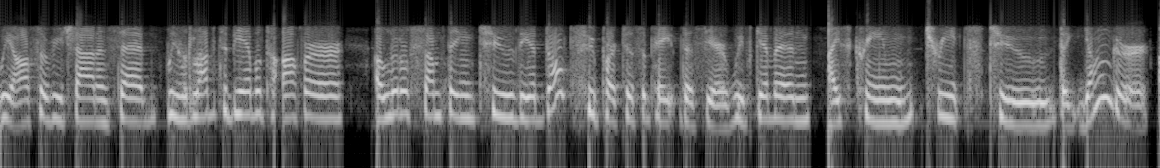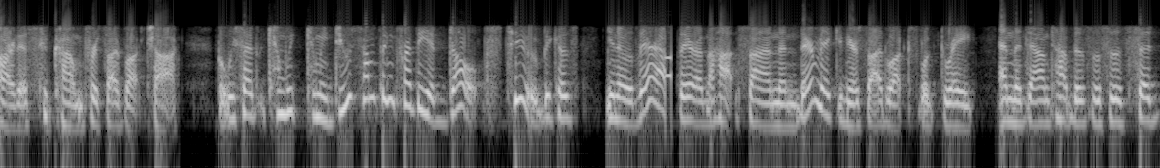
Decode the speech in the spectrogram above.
we also reached out and said we would love to be able to offer a little something to the adults who participate this year. We've given ice cream treats to the younger artists who come for Sidewalk Chalk. But we said, can we can we do something for the adults too? Because you know they're out there in the hot sun and they're making your sidewalks look great and the downtown businesses said,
